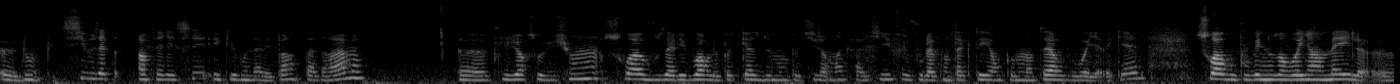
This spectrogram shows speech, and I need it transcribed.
Euh, donc, si vous êtes intéressé et que vous n'avez pas Instagram, euh, plusieurs solutions. Soit vous allez voir le podcast de mon petit jardin créatif, vous la contactez en commentaire, vous voyez avec elle. Soit vous pouvez nous envoyer un mail, euh,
